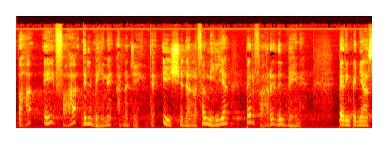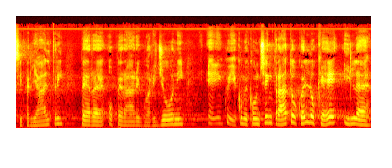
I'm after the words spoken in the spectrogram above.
va e fa del bene alla gente, esce dalla famiglia per fare del bene, per impegnarsi per gli altri, per operare guarigioni e qui è come concentrato quello che è il,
